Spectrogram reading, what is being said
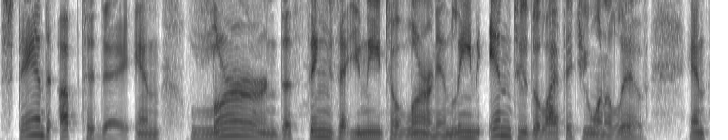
Stand up today and learn the things that you need to learn and lean into the life that you want to live. And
